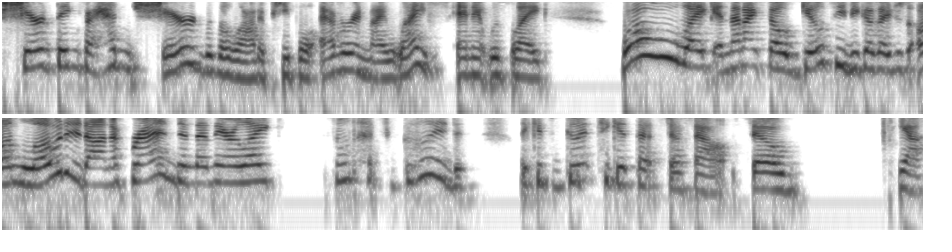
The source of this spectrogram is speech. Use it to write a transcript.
shared things I hadn't shared with a lot of people ever in my life. And it was like, whoa, like, and then I felt guilty because I just unloaded on a friend. And then they're like, no, that's good. Like, it's good to get that stuff out. So, yeah,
